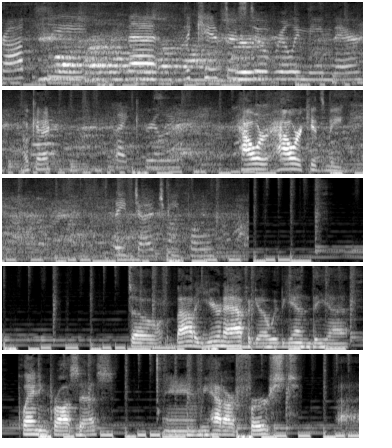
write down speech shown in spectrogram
Probably that the kids are still really mean there. Okay. Like, really. How are how are kids mean? They judge people. So, about a year and a half ago, we began the uh, planning process, and we had our first uh,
